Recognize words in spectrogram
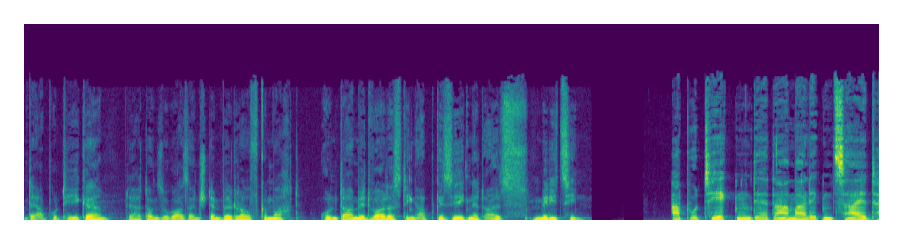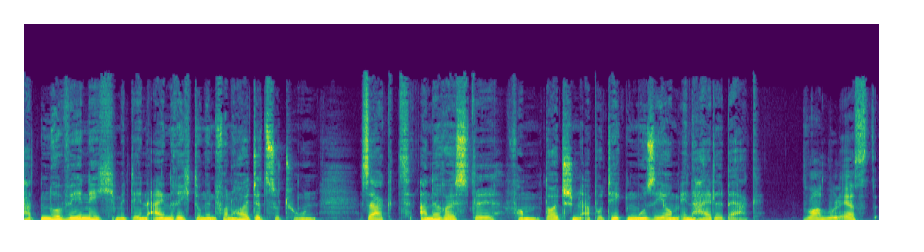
Der Apotheker, der hat dann sogar seinen Stempel drauf gemacht und damit war das Ding abgesegnet als Medizin. Apotheken der damaligen Zeit hatten nur wenig mit den Einrichtungen von heute zu tun, sagt Anne Röstl vom Deutschen Apothekenmuseum in Heidelberg. Es waren wohl erst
